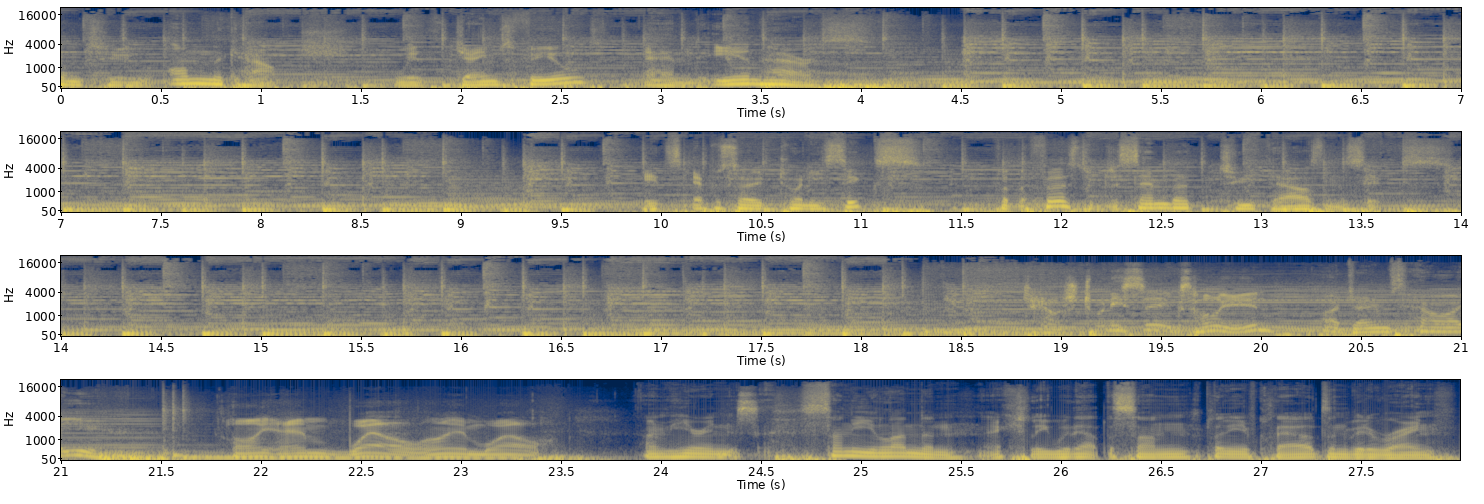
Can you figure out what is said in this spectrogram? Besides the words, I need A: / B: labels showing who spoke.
A: Welcome to On the Couch with James Field and Ian Harris. It's episode 26 for the 1st of December 2006.
B: Couch 26. Hi, Ian.
A: Hi, James. How are you?
B: I am well. I am well.
A: I'm here in sunny London, actually, without the sun, plenty of clouds, and a bit of rain.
